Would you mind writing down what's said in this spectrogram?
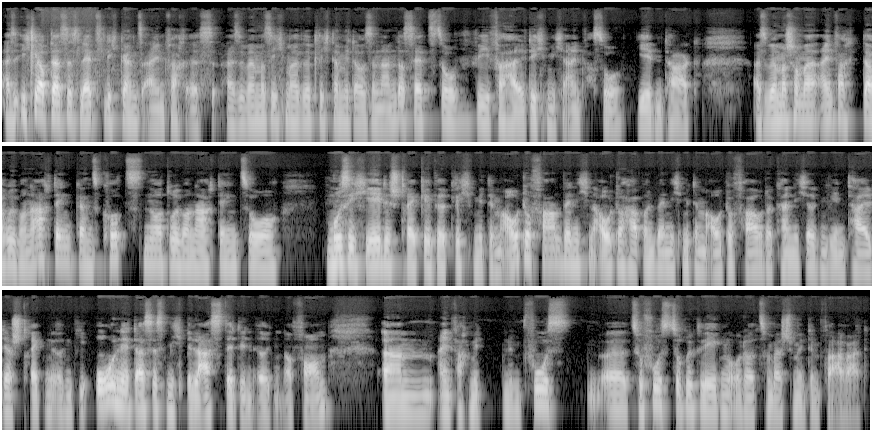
Also ich glaube, dass es letztlich ganz einfach ist. Also wenn man sich mal wirklich damit auseinandersetzt, so wie verhalte ich mich einfach so jeden Tag. Also wenn man schon mal einfach darüber nachdenkt, ganz kurz nur darüber nachdenkt, so muss ich jede Strecke wirklich mit dem Auto fahren, wenn ich ein Auto habe und wenn ich mit dem Auto fahre oder kann ich irgendwie einen Teil der Strecken irgendwie, ohne dass es mich belastet in irgendeiner Form, ähm, einfach mit dem Fuß äh, zu Fuß zurücklegen oder zum Beispiel mit dem Fahrrad.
